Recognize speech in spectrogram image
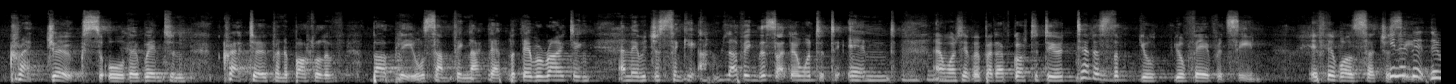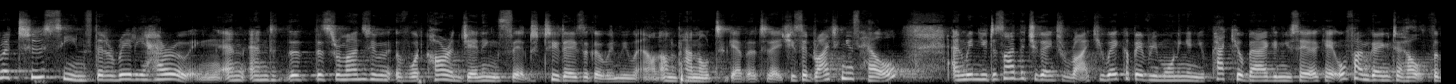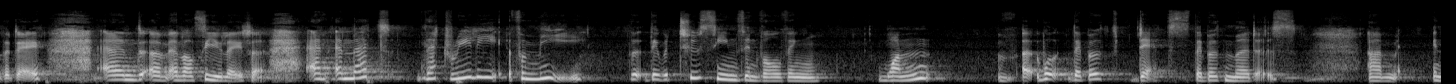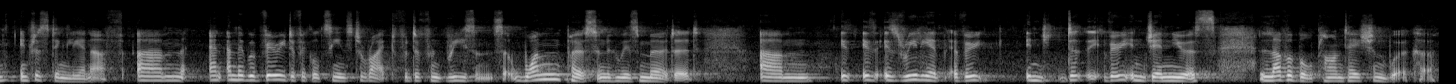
cracked jokes, or they went and cracked open a bottle of bubbly or something like that. But they were writing and they were just thinking, I'm loving this, I don't want it to end, mm-hmm. and whatever, but I've got to do it. Tell us the, your, your favorite scene if there was such a you scene. know, there, there, are two scenes that are really harrowing, and, and the, this reminds me of what Karen Jennings said two days ago when we were out on a panel together today. She said, Writing is hell, and when you decide that you're going to write, you wake up every morning and you pack your bag and you say, Okay, off I'm going to hell for the day, and, um, and I'll see you later. And, and that, that really, for me, the, there were two scenes involving one, uh, well, they're both deaths, they're both murders. Um, in, interestingly enough. Um, and, and they were very difficult scenes to write for different reasons. One person who is murdered um, is, is, really a, a very, in, very ingenuous, lovable plantation worker.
